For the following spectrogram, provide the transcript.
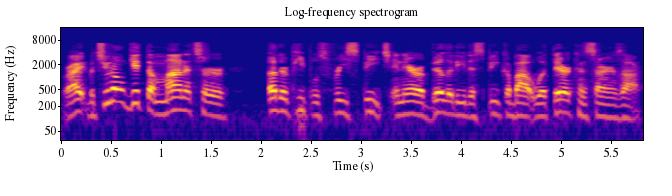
right? But you don't get to monitor other people's free speech and their ability to speak about what their concerns are.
